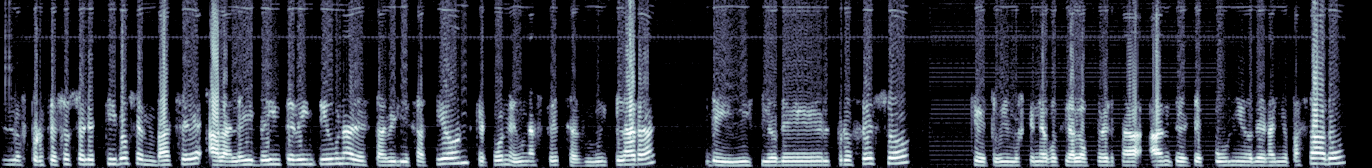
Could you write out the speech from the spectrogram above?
Los procesos selectivos en base a la ley 2021 de estabilización que pone unas fechas muy claras de inicio del proceso, que tuvimos que negociar la oferta antes de junio del año pasado,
